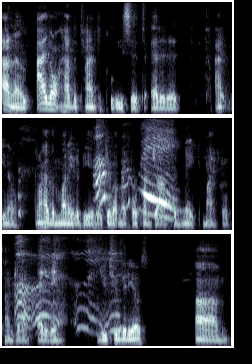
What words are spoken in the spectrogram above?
i don't know i don't have the time to police it to edit it i you know i don't have the money to be able to give up my full-time job to make my full-time job editing youtube videos um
